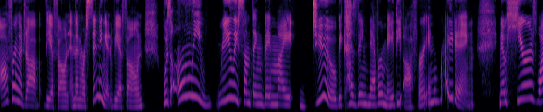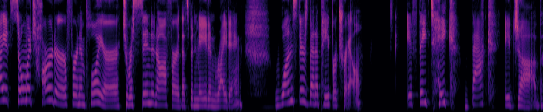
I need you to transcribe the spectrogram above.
offering a job via phone and then rescinding it via phone was only really something they might do because they never made the offer in writing. Now, here's why it's so much harder for an employer to rescind an offer that's been made in writing. Once there's been a paper trail, if they take back a job,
